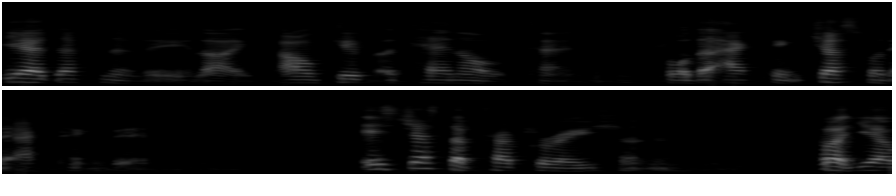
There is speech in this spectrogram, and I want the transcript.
Yeah, definitely. Like I'll give a ten out of ten for the acting, just for the acting bit. It's just the preparation. But yeah,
